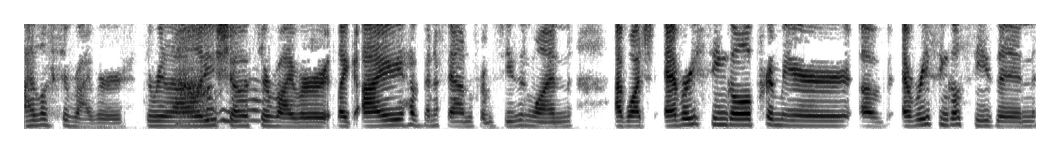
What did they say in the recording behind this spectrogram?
I love Survivor, the reality Oh, show yeah. Survivor. Like, I have been a fan from season one. I've watched every single premiere of every single season.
